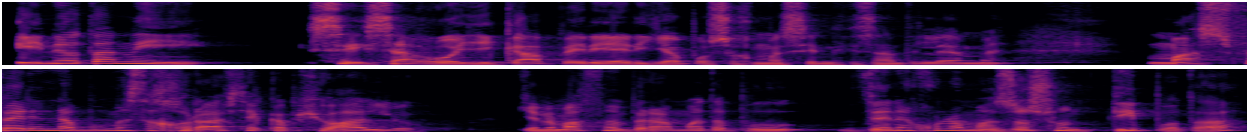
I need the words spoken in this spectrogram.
Είναι όταν η σε εισαγωγικά περιέργεια, όπως έχουμε συνηθίσει να τη λέμε, μας φέρει να μπούμε στα χωράφια κάποιου άλλου. Για να μάθουμε πράγματα που δεν έχουν να μας δώσουν τίποτα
